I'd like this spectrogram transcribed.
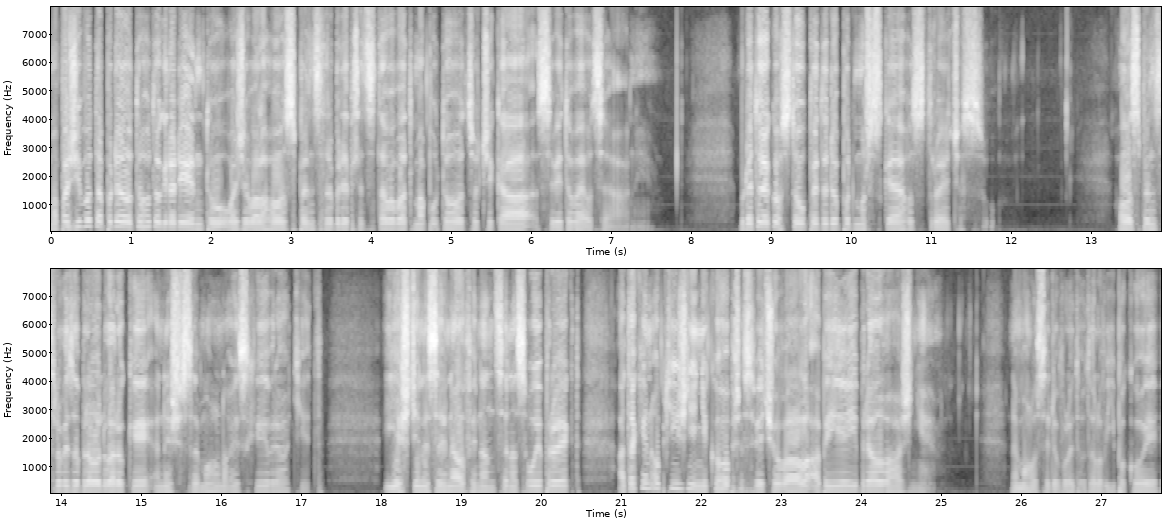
Mapa života podél tohoto gradientu, uvažoval ho Spencer, bude představovat mapu toho, co čeká světové oceány. Bude to jako vstoupit do podmořského stroje času. Hall Spencerovi zabralo dva roky, než se mohl na Ischy vrátit. Ještě nesehnal finance na svůj projekt a tak jen obtížně někoho přesvědčoval, aby jej bral vážně. Nemohl si dovolit hotelový pokoj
